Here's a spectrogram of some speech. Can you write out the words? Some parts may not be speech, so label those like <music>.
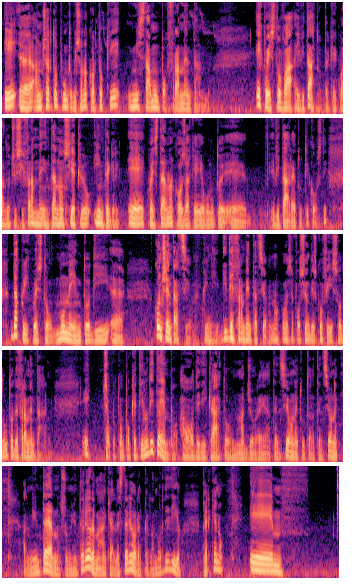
e eh, a un certo punto mi sono accorto che mi stavo un po' frammentando. E questo va evitato, perché quando ci si frammenta non si è più integri e questa è una cosa che io ho voluto eh, evitare a tutti i costi. Da qui questo momento di eh, concentrazione, quindi di deframmentazione, no? come se fossi un disco fisso, ho dovuto deframmentarmi. E ci ho avuto un pochettino di tempo, ho dedicato maggiore attenzione, tutta l'attenzione al mio interno, sul mio interiore, ma anche all'esteriore, per l'amor di Dio, perché no? E ehm,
